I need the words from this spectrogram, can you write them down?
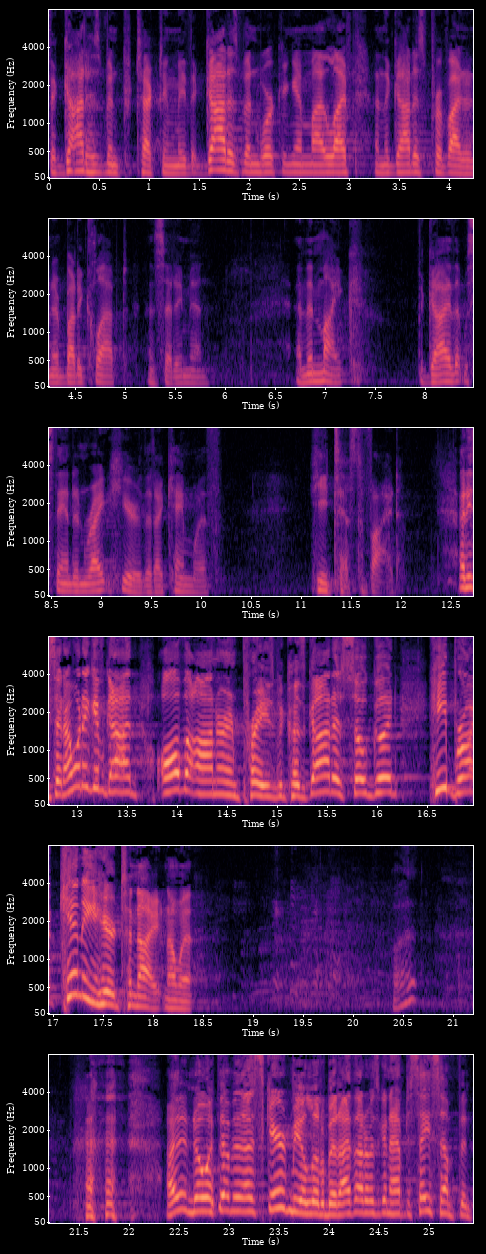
that God has been protecting me, that God has been working in my life, and that God has provided. And everybody clapped and said, Amen. And then Mike, the guy that was standing right here that I came with, he testified. And he said, I want to give God all the honor and praise because God is so good. He brought Kenny here tonight. And I went, What? I didn't know what that meant. That scared me a little bit. I thought I was going to have to say something.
